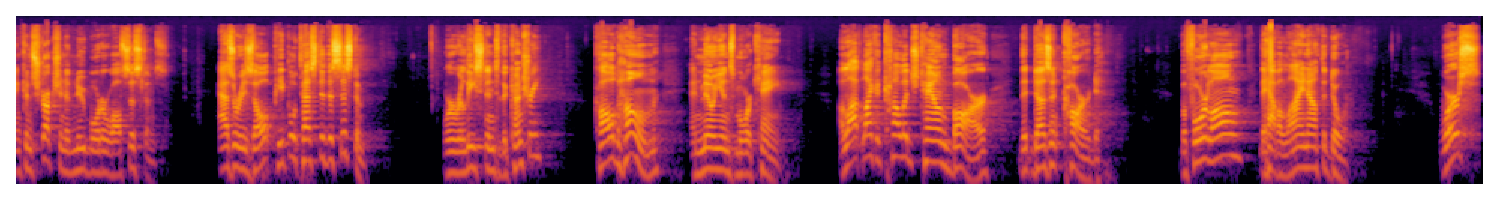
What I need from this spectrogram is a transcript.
and construction of new border wall systems. As a result, people tested the system, were released into the country, called home, and millions more came. A lot like a college town bar that doesn't card. Before long, they have a line out the door. Worse,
